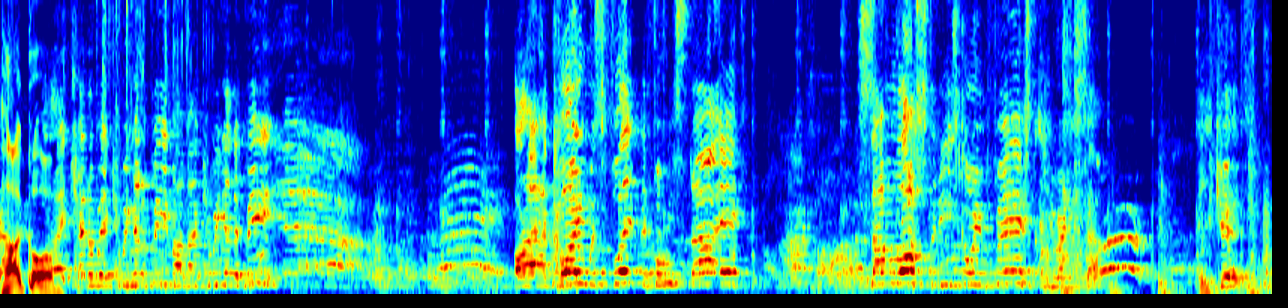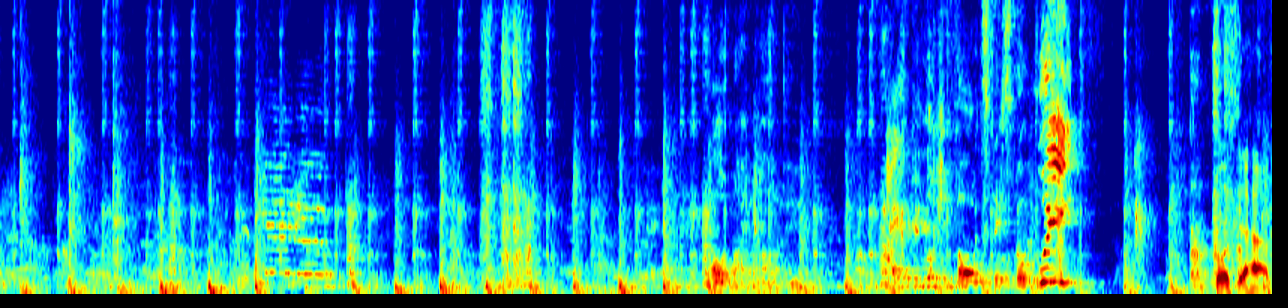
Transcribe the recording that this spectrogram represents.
Hardcore. Right, can, we, can we get a beat, my man? Can we get a beat? Yeah! Alright, a coin was flipped before we started. Sam lost and he's going first. Are you ready, Sam? Are you good? Oh my god, dude. I have been looking forward to this for weeks! Of course you have.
